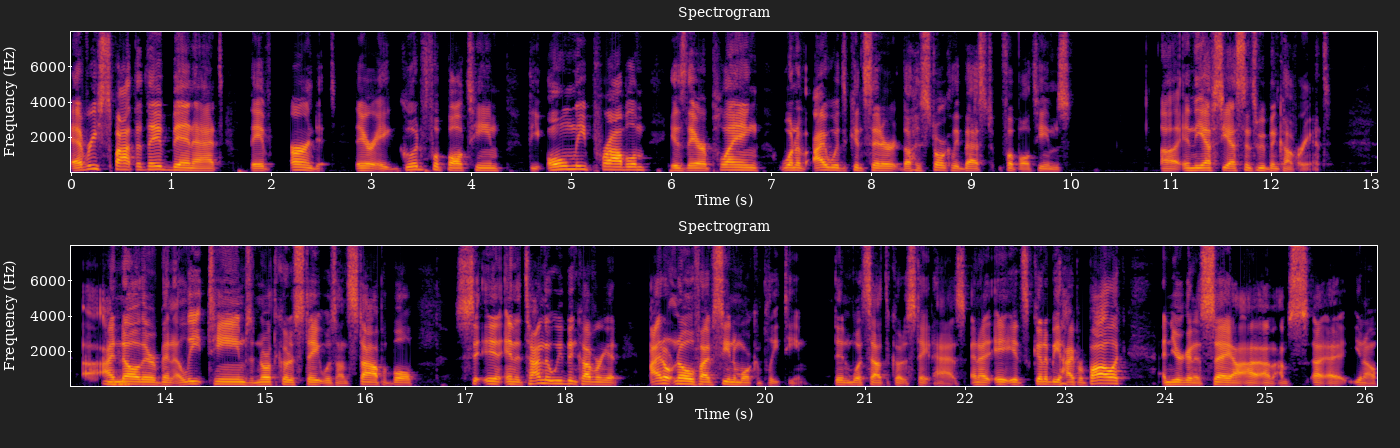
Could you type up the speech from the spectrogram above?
every spot that they've been at. They've earned it. They are a good football team. The only problem is they are playing one of, I would consider, the historically best football teams uh, in the FCS since we've been covering it. Uh, mm-hmm. I know there have been elite teams, and North Dakota State was unstoppable. In, in, the time that we've been covering it, I don't know if I've seen a more complete team than what South Dakota State has. And I, it's going to be hyperbolic, and you're going to say I, am you know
